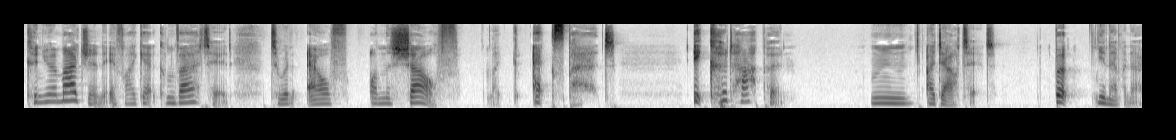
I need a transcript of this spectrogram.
Can you imagine if I get converted to an elf on the shelf, like expert? It could happen. Mm, I doubt it, but you never know.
